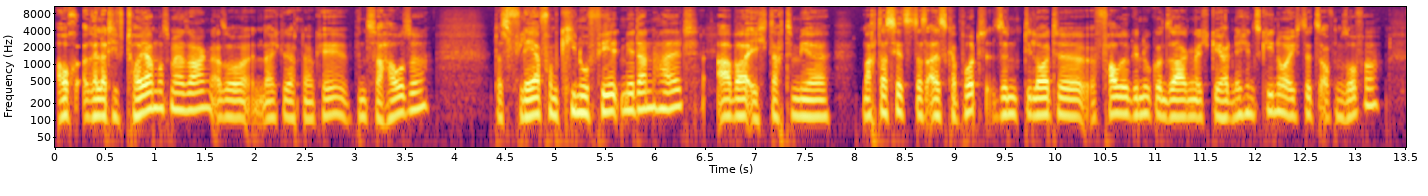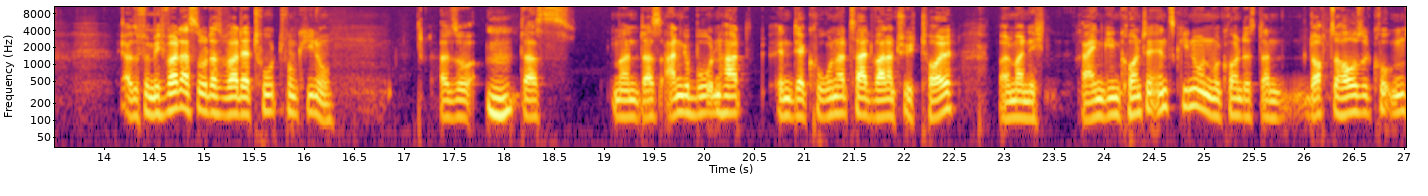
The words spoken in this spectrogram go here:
Auch relativ teuer, muss man ja sagen. Also da habe ich gedacht, okay, bin zu Hause. Das Flair vom Kino fehlt mir dann halt. Aber ich dachte mir, macht das jetzt das alles kaputt? Sind die Leute faul genug und sagen, ich gehe halt nicht ins Kino, ich sitze auf dem Sofa? Also für mich war das so, das war der Tod vom Kino. Also, Mhm. dass man das angeboten hat in der Corona-Zeit war natürlich toll, weil man nicht reingehen konnte ins Kino und man konnte es dann doch zu Hause gucken.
